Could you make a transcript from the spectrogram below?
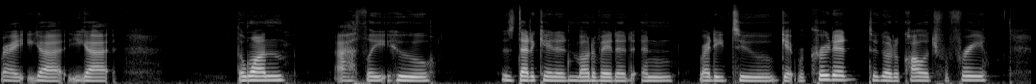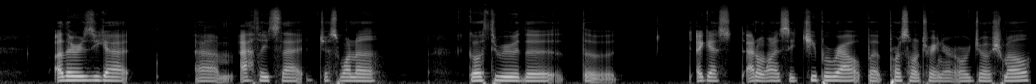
Right? You got you got the one athlete who is dedicated, motivated and ready to get recruited to go to college for free. Others you got um, athletes that just want to go through the the I guess I don't want to say cheaper route, but personal trainer or Joe Schmo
